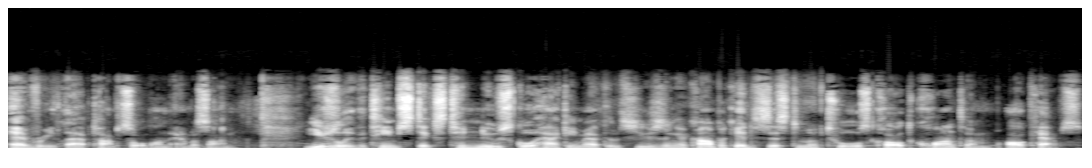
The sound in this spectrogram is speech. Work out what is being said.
every laptop sold on Amazon. Usually, the team sticks to new school hacking methods using a complicated system of tools called Quantum, all caps.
